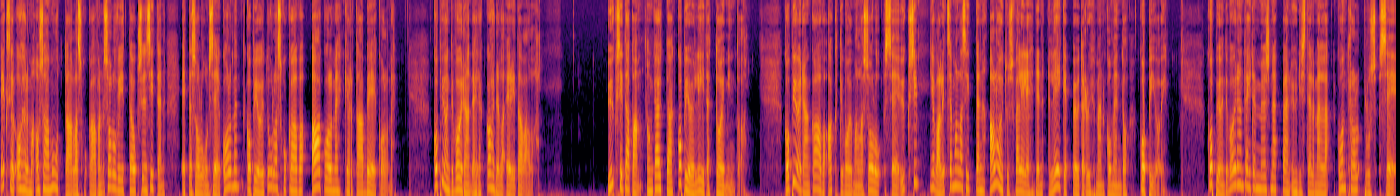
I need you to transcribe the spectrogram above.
Excel-ohjelma osaa muuttaa laskukaavan soluviittauksen siten, että soluun C3 kopioituu laskukaava A3 kertaa B3. Kopiointi voidaan tehdä kahdella eri tavalla. Yksi tapa on käyttää kopioi liitetoimintoa. Kopioidaan kaava aktivoimalla solu C1 ja valitsemalla sitten aloitusvälilehden leikepöytäryhmän komento kopioi. Kopiointi voidaan tehdä myös näppäin yhdistelmällä Ctrl plus C.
